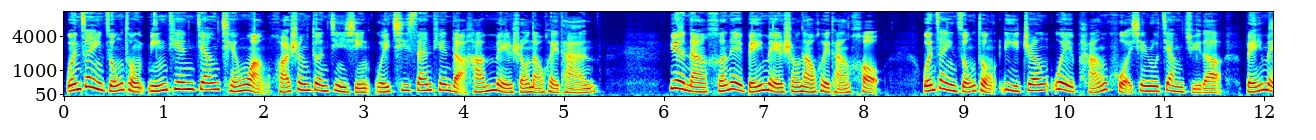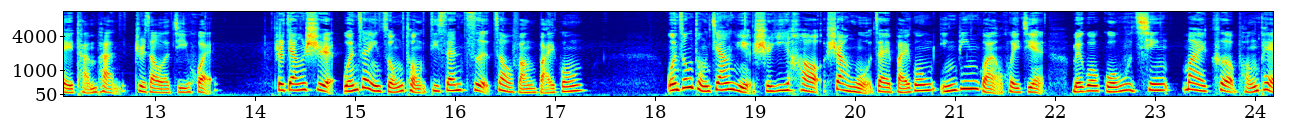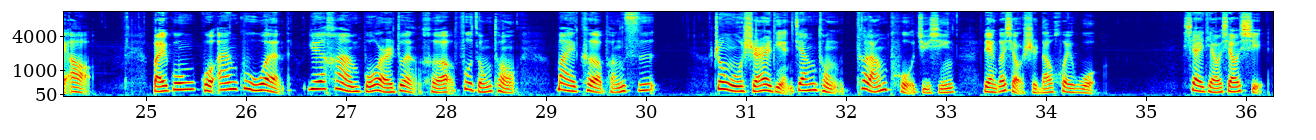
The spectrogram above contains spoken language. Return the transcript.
文在寅总统明天将前往华盛顿进行为期三天的韩美首脑会谈。越南河内北美首脑会谈后，文在寅总统力争为盘火陷入僵局的北美谈判制造了机会。这将是文在寅总统第三次造访白宫。文总统将于十一号上午在白宫迎宾馆会见美国国务卿麦克·蓬佩奥、白宫国安顾问约翰·博尔顿和副总统麦克·彭斯。中午十二点将同特朗普举行两个小时的会晤。下一条消息：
